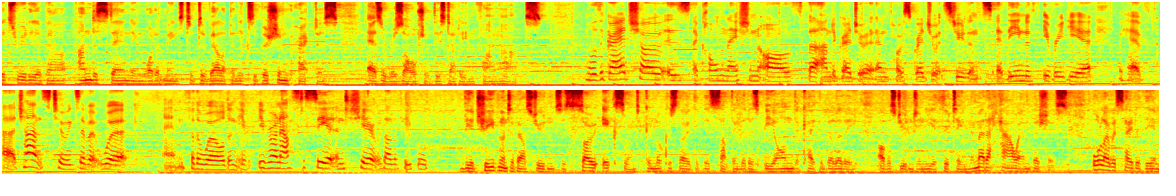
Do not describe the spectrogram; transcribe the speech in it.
it's really about understanding what it means to develop an exhibition practice as a result of their study in fine arts. Well, the grad show is a culmination of the undergraduate and postgraduate students. At the end of every year, we have a chance to exhibit work and for the world and everyone else to see it and to share it with other people. The achievement of our students is so excellent, it can look as though that there's something that is beyond the capability of a student in year 13, no matter how ambitious. All I would say to them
